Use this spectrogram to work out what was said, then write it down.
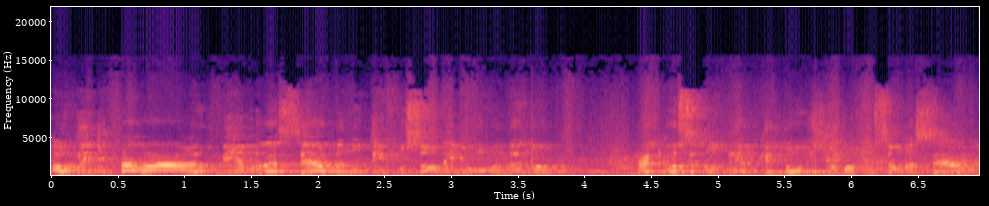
alguém que está lá, é um membro da célula, não tem função nenhuma, não é não. Não é que você não tem, porque todos têm uma função na célula.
